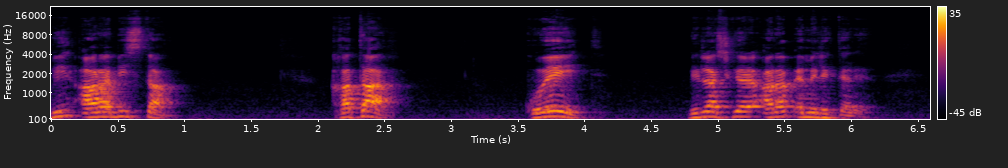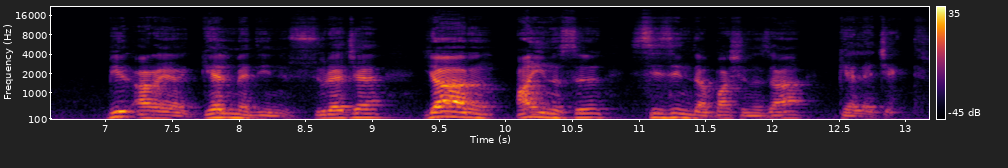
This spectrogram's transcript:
Bir Arabistan, Katar, Kuveyt, Birleşik Arap Emirlikleri bir araya gelmediğiniz sürece yarın aynısı sizin de başınıza gelecektir.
